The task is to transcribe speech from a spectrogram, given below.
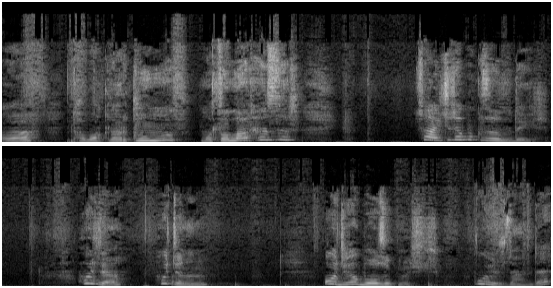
Ah tabaklar konmuş, masalar hazır. Sadece tabak hazır değil. Hoca, hocanın ocağı bozukmuş. Bu yüzden de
